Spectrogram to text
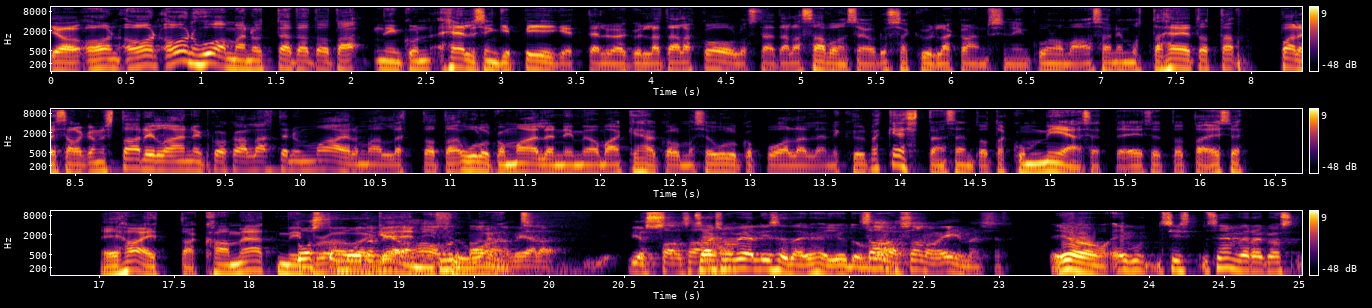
Joo, on, on, on, huomannut tätä tota, niin kuin Helsinki-piikittelyä kyllä täällä koulussa ja täällä Savon seudussa kyllä kans niin kuin oma osani, mutta hei, tota, alkanut stadilla ennen kuin on lähtenyt maailmalle tota, ulkomaille nimenomaan kehä kolmosen ulkopuolelle, niin kyllä mä kestän sen tota, kun mies, että ei se, tota, ei se ei haittaa. Come at me Tosta bro again if you want. Vielä, jos saan sanoa. Saanko vielä lisätä yhden jutun? Sano, sano ihmeessä. Joo, ei kun, siis sen verran, koska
